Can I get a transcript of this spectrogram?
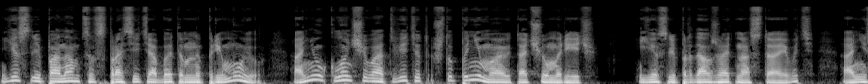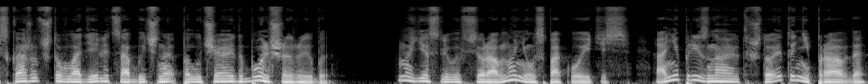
Если панамцев спросить об этом напрямую, они уклончиво ответят, что понимают, о чем речь. Если продолжать настаивать, они скажут, что владелец обычно получает больше рыбы. Но если вы все равно не успокоитесь, они признают, что это неправда.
